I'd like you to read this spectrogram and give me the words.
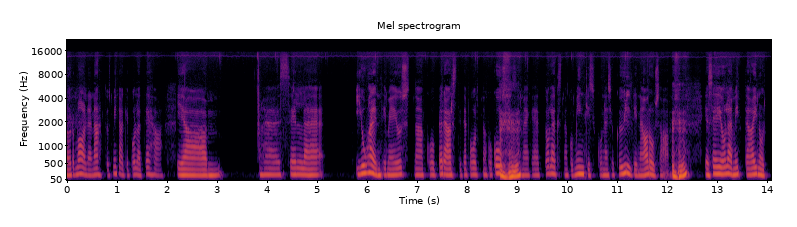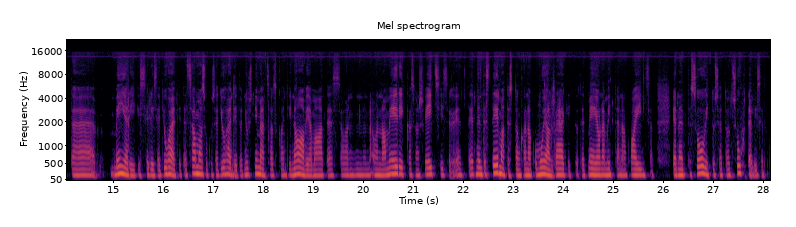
normaalne nähtus, midagi pole teha ja äh, selle juhendi me just nagu perearstide poolt nagu koostasimegi mm, -hmm. et oleks nagu mingisugune sihuke üldine arusaam mm. -hmm. ja see ei ole mitte ainult äh, meie riigis sellised juhendid, et samasugused juhendid on just nimelt seal Skandinaavia maades, on, on Ameerikas, on Šveitsis, et, et nendest teemadest on ka nagu mujal räägitud, et me ei ole mitte nagu ainsad ja need soovitused on suhteliselt,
